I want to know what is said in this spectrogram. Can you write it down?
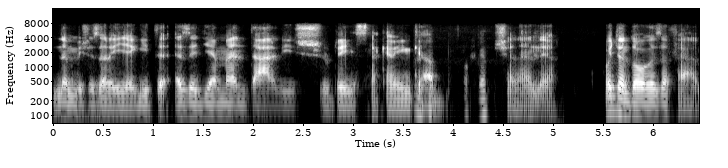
nem is ez a lényeg. Itt ez egy ilyen mentális rész nekem inkább okay. se lennél. Hogyan dolgozza fel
